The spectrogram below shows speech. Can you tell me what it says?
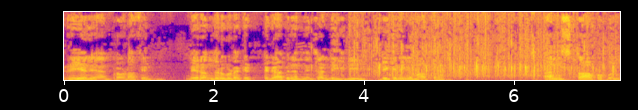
really I'm proud of him. మీరందరూ కూడా గట్టిగా అభినందించండి. ఇది బిగినింగ్ మాత్రం. అన్స్టాపబుల్.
